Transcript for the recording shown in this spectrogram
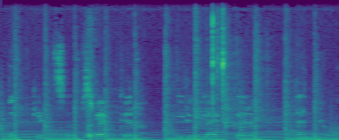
नक्कीच सबस्क्राईब करा व्हिडिओ लाईक करा. धन्यवाद.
